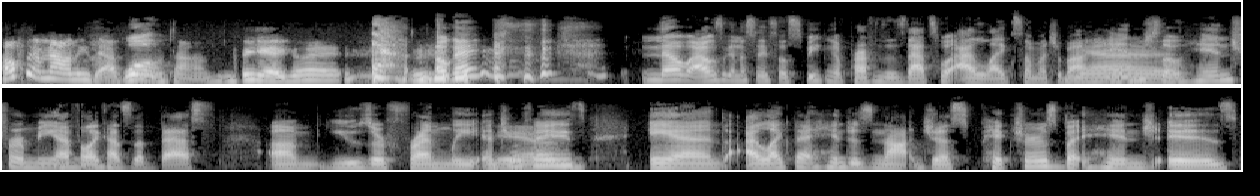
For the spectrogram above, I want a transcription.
Hopefully I'm not on these apps well, a long time. But yeah, go ahead. okay. no, I was gonna say so speaking of preferences, that's what I like so much about yes. Hinge. So Hinge for me. I feel like mm-hmm. has the best um, user friendly interface. And I like that Hinge is not just pictures, but Hinge is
